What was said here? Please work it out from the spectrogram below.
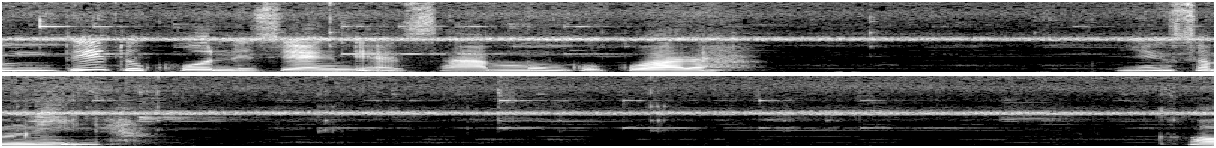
มึงตีทุกคนนี่แสงแดดสามโมงกว่าๆละยังสำนีเขา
